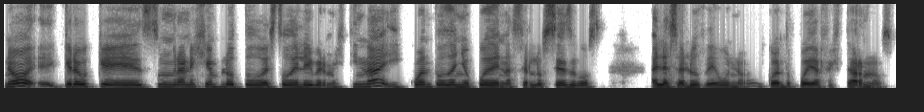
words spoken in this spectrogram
¿No? Eh, creo que es un gran ejemplo todo esto de la ivermectina y cuánto daño pueden hacer los sesgos a la salud de uno cuánto puede afectarnos.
